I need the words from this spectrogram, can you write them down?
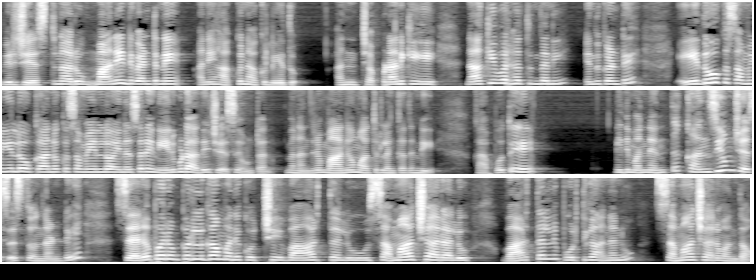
మీరు చేస్తున్నారు మానేయండి వెంటనే అనే హక్కు నాకు లేదు. అని చెప్పడానికి నాకే అర్హత ఉందని? ఎందుకంటే ఏదో ఒక సమయంలో ఒకనొక సమయంలో అయినా సరే నేను కూడా అదే చేసే ఉంటాను. మనందరం మానవ మాతృలం కదండి. కాకపోతే ఇది మన ఎంత కన్జ్యూమ్ చేసేస్తుందంటే శరపరంపరలుగా మనకు వచ్చే వార్తలు సమాచారాలు వార్తల్ని పూర్తిగా అనను సమాచారం అందాం.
